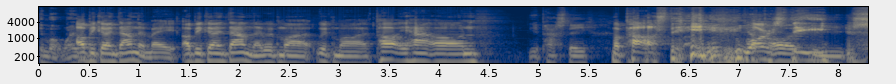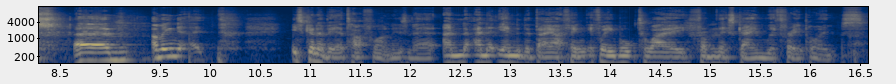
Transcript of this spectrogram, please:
In what way? I'll be going down there, mate. I'll be going down there with my with my party hat on, your pasty. my pasty, pasty. Um, I mean, it's going to be a tough one, isn't it? And and at the end of the day, I think if we walked away from this game with three points,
